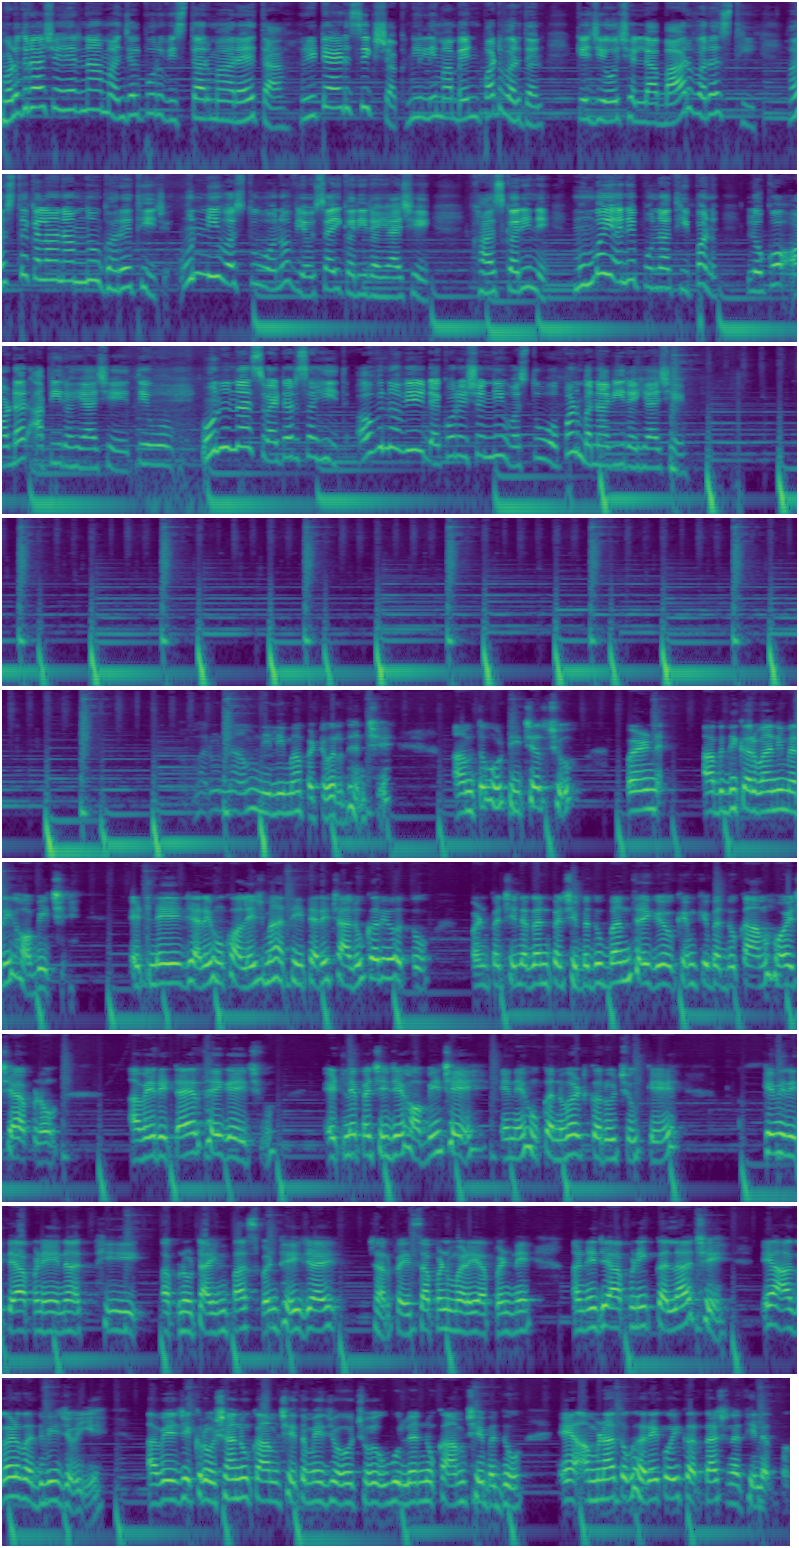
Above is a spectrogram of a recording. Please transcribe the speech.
વડોદરા શહેરના માંજલપુર વિસ્તારમાં રહેતા રિટાયર્ડ શિક્ષક નીલિમાબેન પટવર્ધન કે જેઓ છેલ્લા બાર વર્ષથી હસ્તકલા નામનું ઘરેથી જ ઊનની વસ્તુઓનો વ્યવસાય કરી રહ્યા છે. ખાસ કરીને મુંબઈ અને પૂનાથી પણ લોકો ઓર્ડર આપી રહ્યા છે. તેઓ ઊનના સ્વેટર સહિત અવનવી ડેકોરેશનની વસ્તુઓ પણ બનાવી રહ્યા છે. નામ નીલિમા પટવર્ધન છે. આમ તો હું ટીચર છું, પણ આ બધી કરવાની મારી હોબી છે. એટલે જ્યારે હું કોલેજમાં હતી ત્યારે ચાલુ કર્યું હતું, પણ પછી લગ્ન પછી બધું બંધ થઈ ગયું, કેમ કે બધું કામ હોય છે આપણું. હવે રિટાયર થઈ ગઈ છું. એટલે પછી જે હોબી છે, એને હું કન્વર્ટ કરું છું કે કેવી રીતે આપણે એનાથી આપણો ટાઈમ પાસ પણ થઈ જાય, ચાર પૈસા પણ મળે આપણને. અને જે આપણી કલા છે એ આગળ વધવી જોઈએ. હવે જે ક્રોશાનું કામ છે, તમે જુઓ છો, વુલનનું કામ છે બધું, એ હમણાં તો ઘરે કોઈ કરતા જ નથી લગભગ.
